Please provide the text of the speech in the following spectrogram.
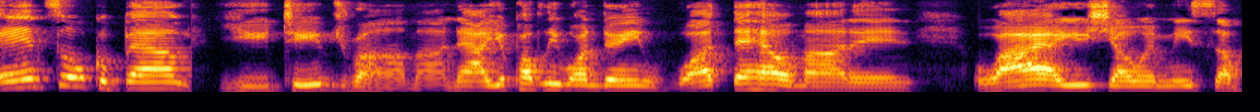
and talk about YouTube drama. Now, you're probably wondering, what the hell, Martin? Why are you showing me some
